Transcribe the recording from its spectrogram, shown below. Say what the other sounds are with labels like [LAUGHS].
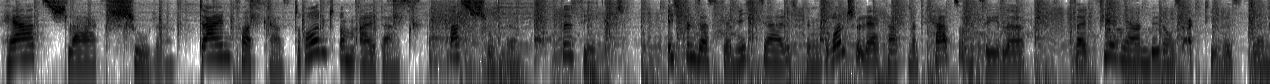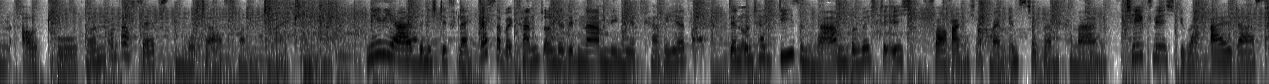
Herzschlag Schule. Dein Podcast rund um all das, was Schule bewegt. Ich bin Saskia Nichtsjahl, ich bin Grundschullehrkraft mit Herz und Seele, seit vielen Jahren Bildungsaktivistin, Autorin und auch selbst Mutter von drei Kindern. Medial bin ich dir vielleicht besser bekannt unter dem Namen Liniert Kariert, denn unter diesem Namen berichte ich vorrangig auf meinem Instagram-Kanal täglich über all das,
